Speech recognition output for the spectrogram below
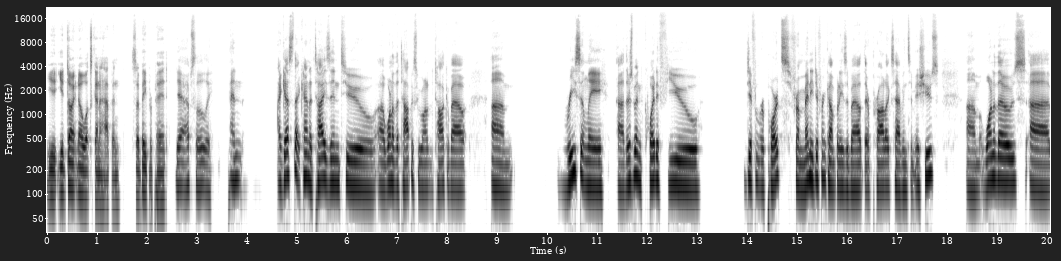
You you don't know what's going to happen, so be prepared. yeah absolutely and i guess that kind of ties into uh, one of the topics we wanted to talk about um, recently uh, there's been quite a few different reports from many different companies about their products having some issues. Um, one of those uh,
